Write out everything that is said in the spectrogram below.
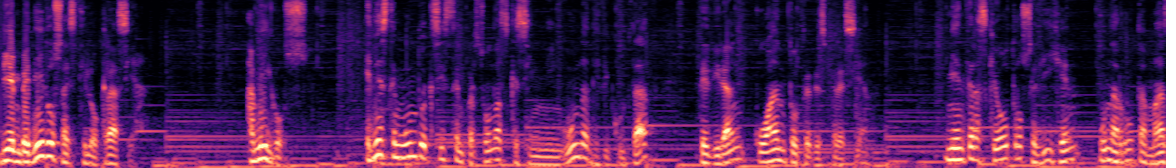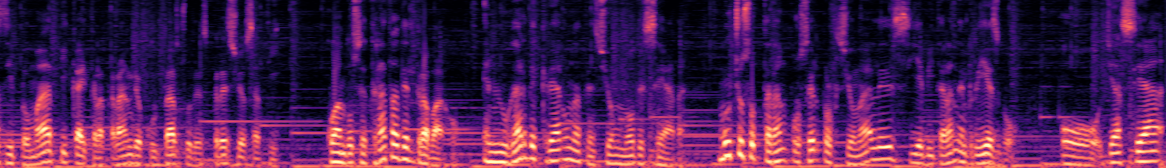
Bienvenidos a Estilocracia. Amigos, en este mundo existen personas que sin ninguna dificultad te dirán cuánto te desprecian, mientras que otros eligen una ruta más diplomática y tratarán de ocultar su desprecio hacia ti. Cuando se trata del trabajo, en lugar de crear una tensión no deseada, muchos optarán por ser profesionales y evitarán el riesgo, o ya sea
